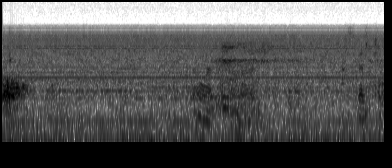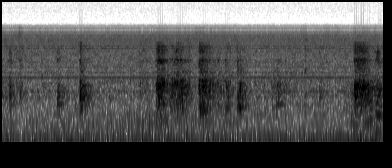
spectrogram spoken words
Oh, that's- Okay.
